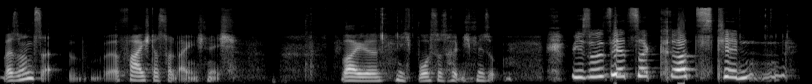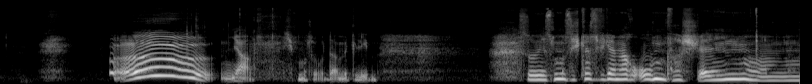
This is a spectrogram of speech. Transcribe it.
weil sonst äh, fahre ich das halt eigentlich nicht. Weil ich brauche das halt nicht mehr so. Wieso ist jetzt zerkratzt hinten? Oh. Ja, ich muss aber damit leben. So, jetzt muss ich das wieder nach oben verstellen.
